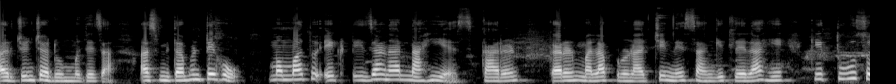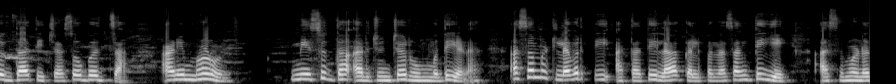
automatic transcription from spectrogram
अर्जुनच्या रूममध्ये जा. अस्मिता म्हणते हो मम्मा तू एकटी जाणार नाही आहेस कारण कारण मला पूर्णाजीने सांगितलेलं आहे की तू सुद्धा तिच्यासोबत जा. आणि म्हणून मी सुद्धा अर्जुनच्या रूममध्ये येणार. असं म्हटल्यावरती आता तिला कल्पना सांगते ये असं म्हणत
